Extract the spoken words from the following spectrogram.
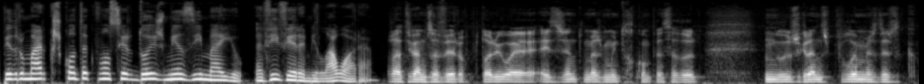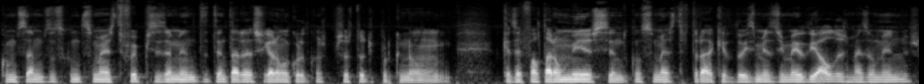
Pedro Marques conta que vão ser dois meses e meio a viver a mil à hora. Já tivemos a ver, o repertório é, exigente, mas muito recompensador. Um dos grandes problemas desde que começamos o segundo semestre foi precisamente tentar chegar a um acordo com os professores todos, porque não. Quer dizer, faltar um mês, sendo que um semestre terá que dois meses e meio de aulas, mais ou menos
